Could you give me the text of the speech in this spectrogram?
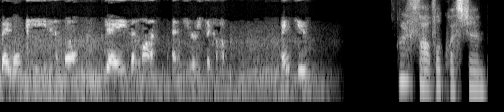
they will need in the days and months and years to come. Thank you. What a thoughtful question.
